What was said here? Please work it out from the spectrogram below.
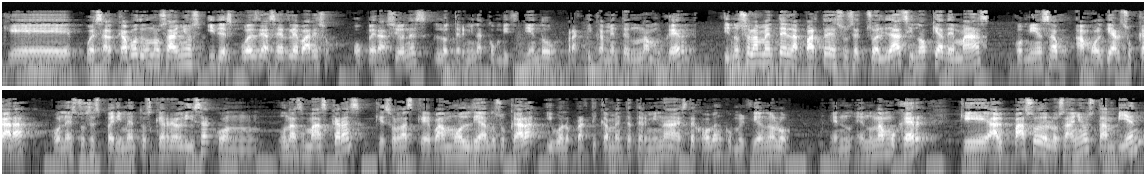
que pues al cabo de unos años y después de hacerle varias operaciones lo termina convirtiendo prácticamente en una mujer. Y no solamente en la parte de su sexualidad sino que además comienza a moldear su cara con estos experimentos que realiza con unas máscaras que son las que van moldeando su cara y bueno prácticamente termina este joven convirtiéndolo en, una mujer que al paso de los años también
